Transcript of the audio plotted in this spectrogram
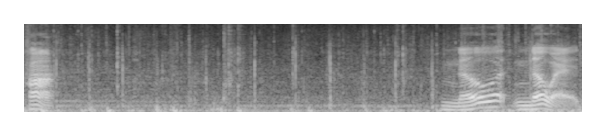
Huh. No NOED.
